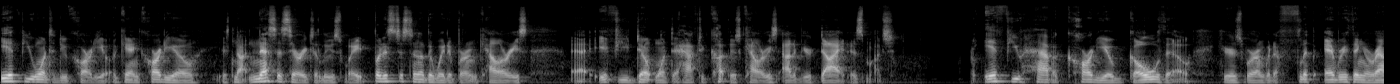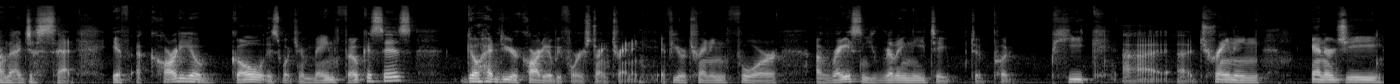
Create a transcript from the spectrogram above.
If you want to do cardio, again, cardio is not necessary to lose weight, but it's just another way to burn calories uh, if you don't want to have to cut those calories out of your diet as much. If you have a cardio goal, though, here's where I'm going to flip everything around that I just said. If a cardio goal is what your main focus is, go ahead and do your cardio before your strength training. If you're training for a race and you really need to, to put peak uh, uh, training energy,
